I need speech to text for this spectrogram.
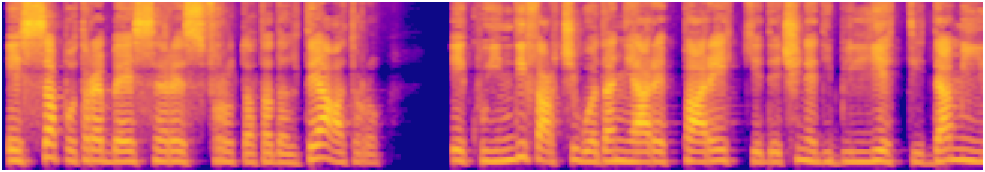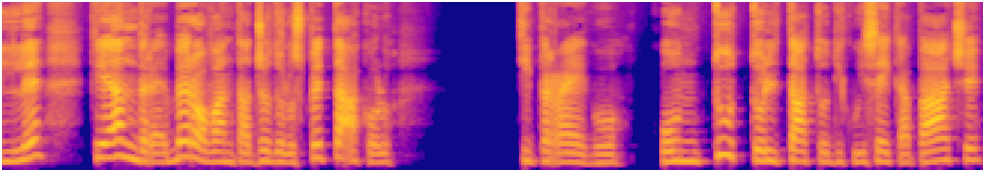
essa potrebbe essere sfruttata dal teatro e quindi farci guadagnare parecchie decine di biglietti da mille che andrebbero a vantaggio dello spettacolo. Ti prego, con tutto il tatto di cui sei capace,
